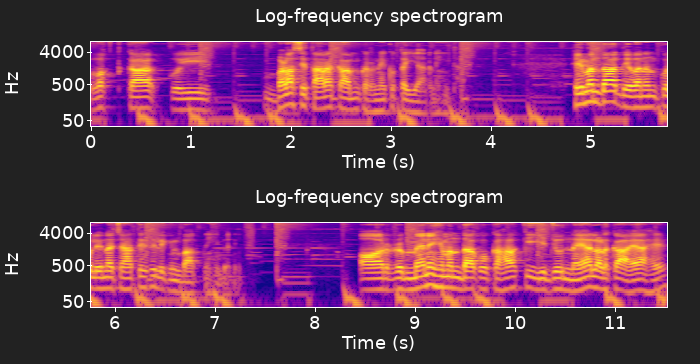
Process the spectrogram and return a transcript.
वक्त का कोई बड़ा सितारा काम करने को तैयार नहीं था। हेमंता देवानंद को लेना चाहते थे, लेकिन बात नहीं बनी। और मैंने हेमंता को कहा कि ये जो नया लड़का आया है,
